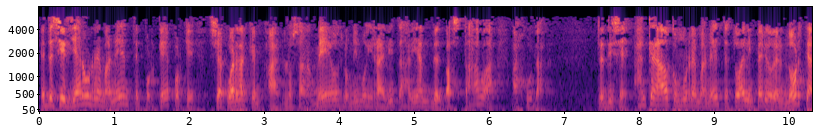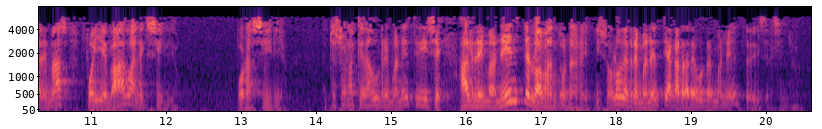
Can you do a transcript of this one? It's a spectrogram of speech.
Es decir, ya era un remanente. ¿Por qué? Porque se acuerdan que los arameos, los mismos israelitas, habían devastado a, Judá. Entonces dice, han quedado como un remanente. Todo el imperio del norte, además, fue llevado al exilio por Asiria. Entonces solo ha quedado un remanente y dice, al remanente lo abandonaré. Y solo del remanente agarraré un remanente, dice el Señor.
